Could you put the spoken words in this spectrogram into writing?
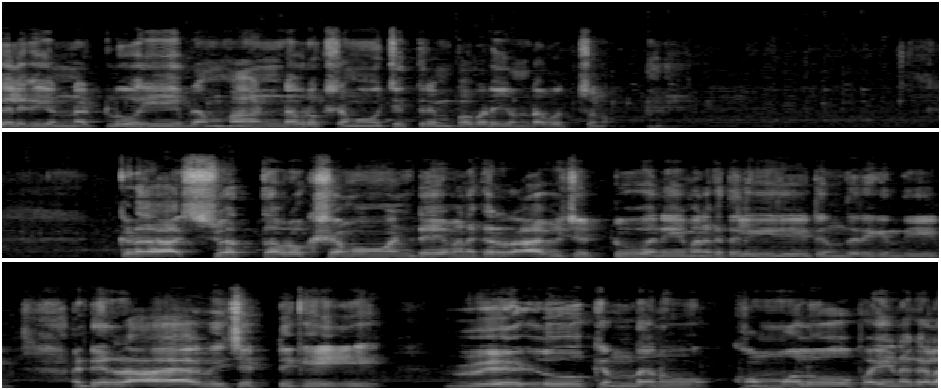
కలిగి ఉన్నట్లు ఈ బ్రహ్మాండ వృక్షము చిత్రింపబడి ఉండవచ్చును ఇక్కడ అశ్వత్థ వృక్షము అంటే మనకు రావి చెట్టు అని మనకు తెలియజేయటం జరిగింది. అంటే రావి చెట్టుకి వేళ్ళు కిందను కొమ్మలు పైన గల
